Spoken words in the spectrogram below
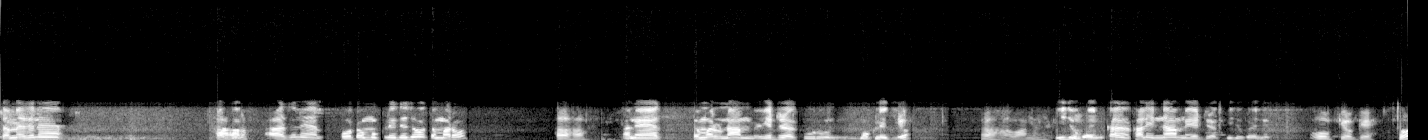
તમે છે ને હા છે ને ફોટો મોકલી દેજો તમારો. હા હા. અને તમારું નામ એડ્રેસ પૂરું મોકલી દો હા હા વાંધો બીજું કઈ ખાલી નામ ને એડ્રેસ બીજું કઈ નહીં. Okay okay. હો?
